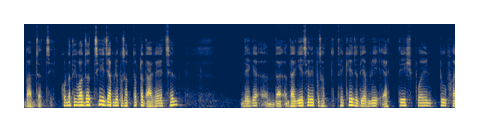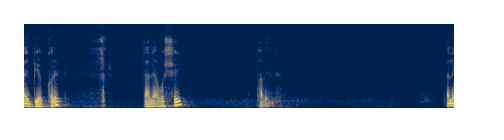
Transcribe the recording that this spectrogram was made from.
বাদ যাচ্ছে। কোনটা থেকে বাদ যাচ্ছে? এই যে আপনি পঁচাত্তরটা দাগাইছেন দেখে দাগিয়েছেন এই পঁচাত্তর থেকে যদি আপনি একত্রিশ পয়েন্ট টু ফাইভ বিয়োগ করেন, তাহলে অবশ্যই পাবেন। তাহলে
